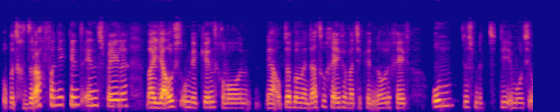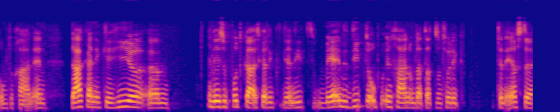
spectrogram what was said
op het gedrag van je kind inspelen, maar juist om je kind gewoon ja, op dat moment dat te geven wat je kind nodig heeft om dus met die emotie om te gaan. En daar kan ik je hier um, in deze podcast kan ik ja, niet meer in de diepte op ingaan, omdat dat natuurlijk ten eerste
